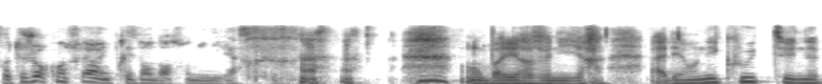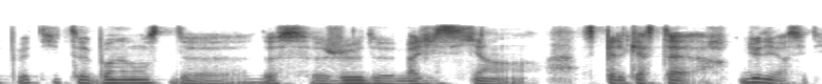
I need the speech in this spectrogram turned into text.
faut toujours construire une prison dans son université. On va y revenir. Allez, on écoute une petite bande-annonce de, de ce jeu de magicien Spellcaster University.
